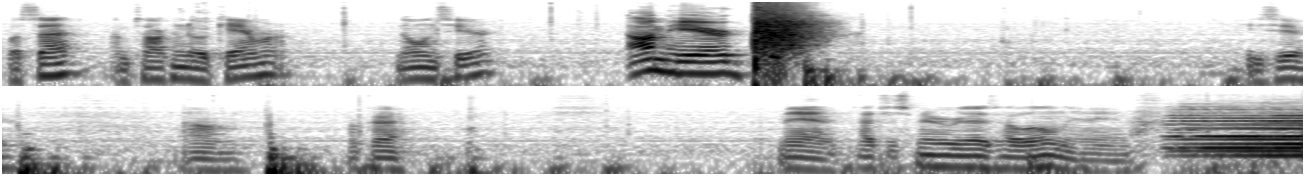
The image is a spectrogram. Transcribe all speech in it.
What's that? I'm talking to a camera? No one's here? I'm here. He's here. Um, okay. Man, that just made me realize how lonely I am.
